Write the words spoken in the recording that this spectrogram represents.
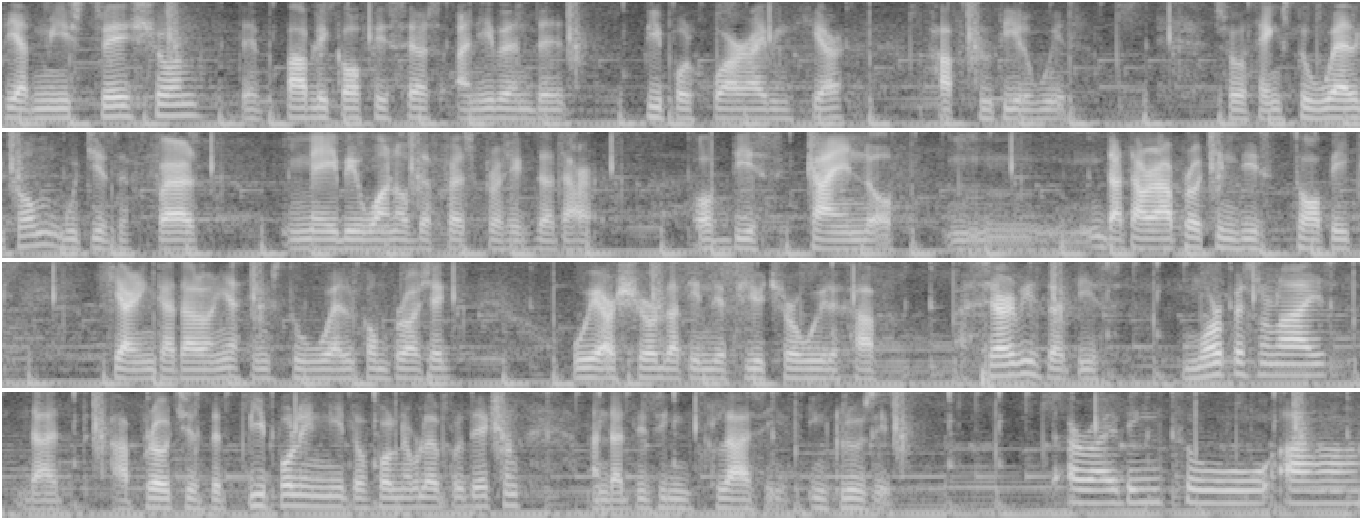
the administration, the public officers and even the people who are arriving here have to deal with. So thanks to Welcome, which is the first, maybe one of the first projects that are of this kind of, um, that are approaching this topic here in Catalonia, thanks to Welcome project, we are sure that in the future we'll have a service that is more personalized, that approaches the people in need of vulnerable protection, and that is inclusive. inclusive. Arriving to a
